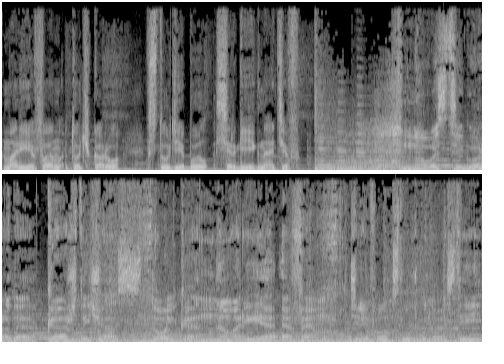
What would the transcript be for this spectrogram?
mariafm.ru. В студии был Сергей Игнатьев. Новости города. Каждый час. Только на Мария-ФМ. Телефон службы новостей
